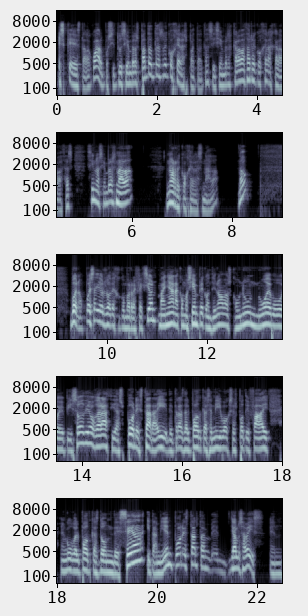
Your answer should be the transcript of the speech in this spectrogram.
es que es tal cual, pues si tú siembras patatas, recogerás patatas. Si siembras calabazas, recogerás calabazas. Si no siembras nada, no recogerás nada, ¿no? Bueno, pues ahí os lo dejo como reflexión. Mañana, como siempre, continuamos con un nuevo episodio. Gracias por estar ahí detrás del podcast en Evox, Spotify, en Google Podcast, donde sea. Y también por estar, ya lo sabéis, en,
